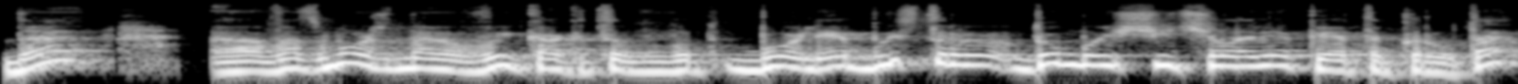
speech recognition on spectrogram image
да, а, возможно, вы как-то вот более быстро думающий человек, и это круто.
